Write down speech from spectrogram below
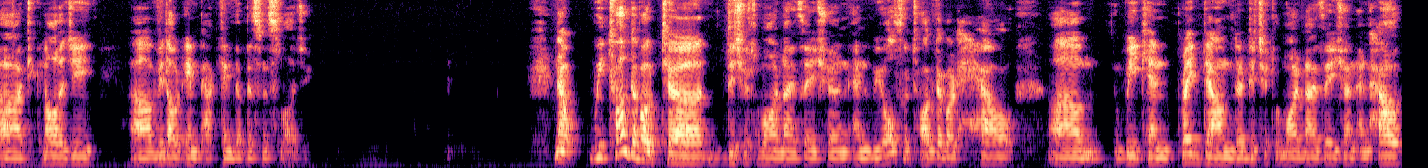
uh, technology uh, without impacting the business logic. Now, we talked about uh, digital modernization and we also talked about how um, we can break down the digital modernization and how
